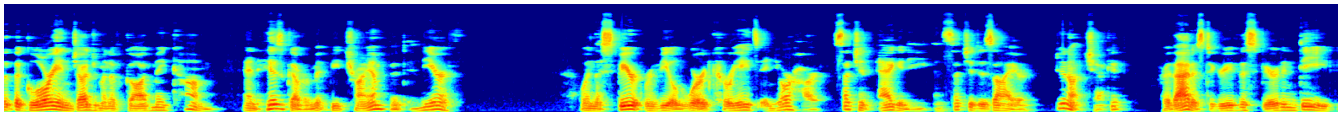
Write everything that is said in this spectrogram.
that the glory and judgment of God may come, and his government be triumphant in the earth. When the Spirit revealed word creates in your heart such an agony and such a desire, do not check it, for that is to grieve the Spirit indeed.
